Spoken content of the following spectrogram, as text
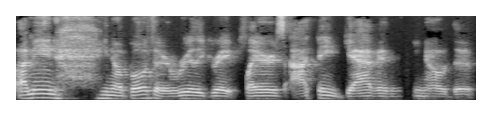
I mean, you know, both are really great players. I think Gavin, you know, the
